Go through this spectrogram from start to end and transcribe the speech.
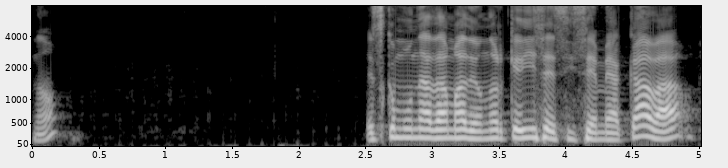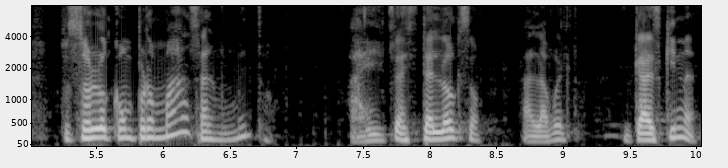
¿No? Es como una dama de honor que dice, si se me acaba, pues solo compro más al momento. Ahí, está el Oxxo, a la vuelta, en cada esquina.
